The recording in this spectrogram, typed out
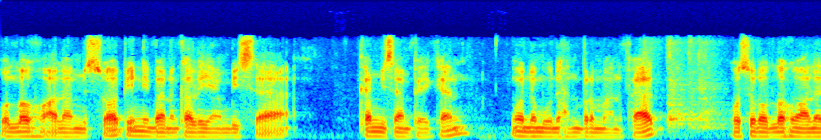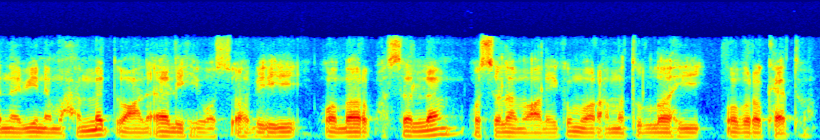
Wallahu a'lam bishawab. Ini barangkali yang bisa kami sampaikan. Mudah-mudahan bermanfaat. Wassallallahu ala nabiyina Muhammad wa ala alihi wa sahbihi wa barak. Wassalamualaikum warahmatullahi wabarakatuh.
